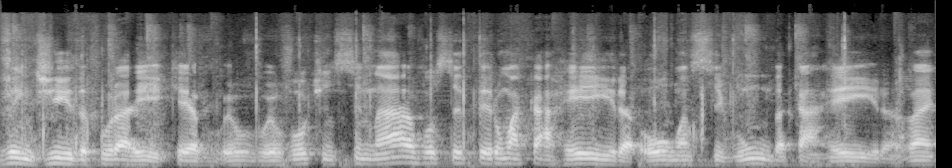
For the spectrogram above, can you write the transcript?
vendida por aí, que é eu, eu vou te ensinar a você ter uma carreira ou uma segunda carreira, vai?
